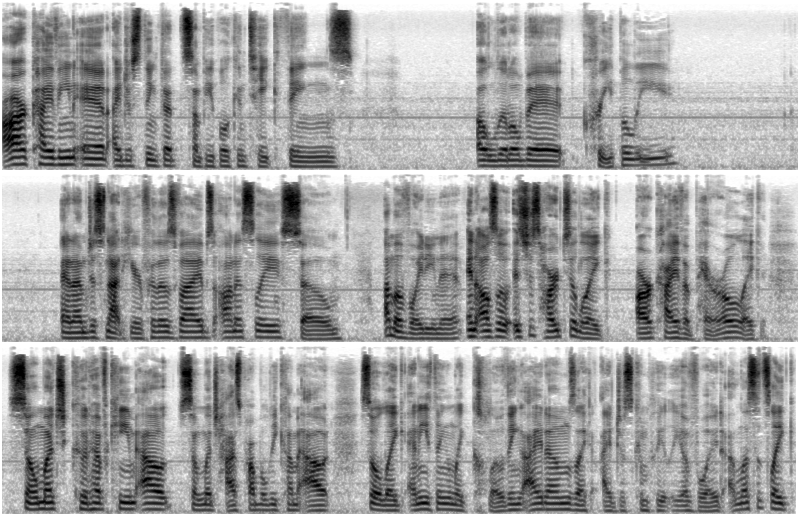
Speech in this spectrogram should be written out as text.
archiving it. I just think that some people can take things a little bit creepily. And I'm just not here for those vibes, honestly. So I'm avoiding it. And also, it's just hard to like archive apparel. Like, so much could have came out so much has probably come out. So like anything like clothing items like i just completely avoid. Unless it's like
